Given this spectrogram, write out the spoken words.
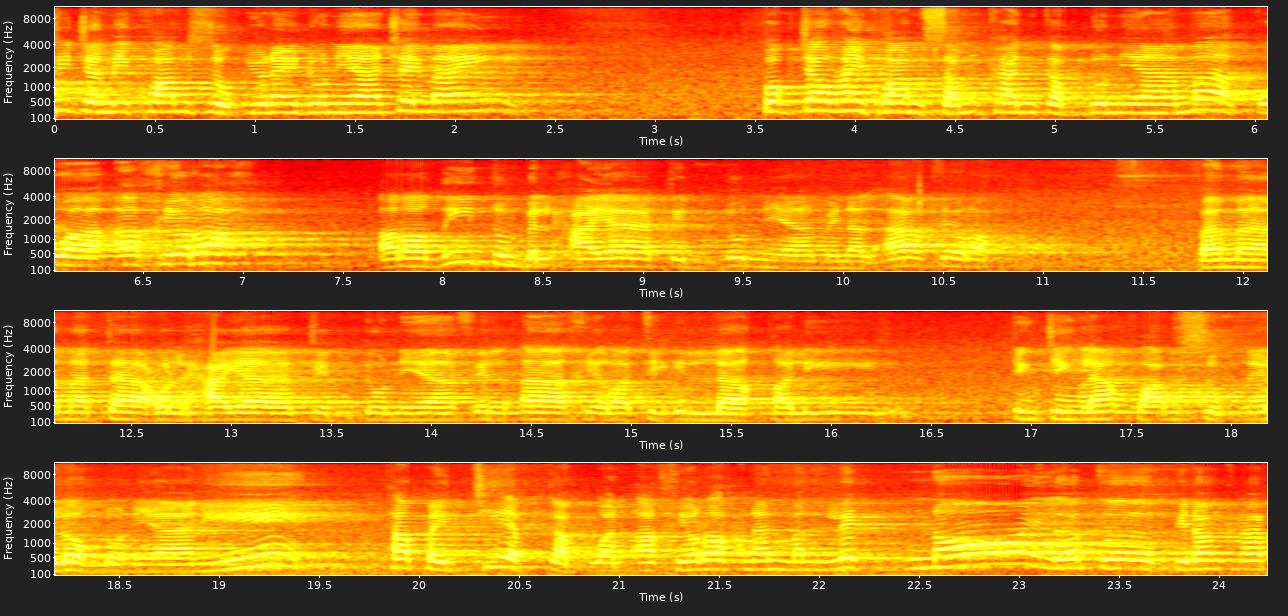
ที่จะมีความสุขอยู่ในดุนยาใช่ไหม พวกเจ้าให้ความสำคัญกับดุนยามากกว่าอาคิรออารดีตุมบิลฮายาติดดุนยามินัลอาคิรอ فما متاع الحياة الدنيا في الآخرة إلا قليل จริงๆแล้วความสุขในโลกดุนยานี้ ถ้าไปเทียบกับวันอาคิรอนั้นมันเล็กน้อยเหลือเกินพี่น้องครับ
